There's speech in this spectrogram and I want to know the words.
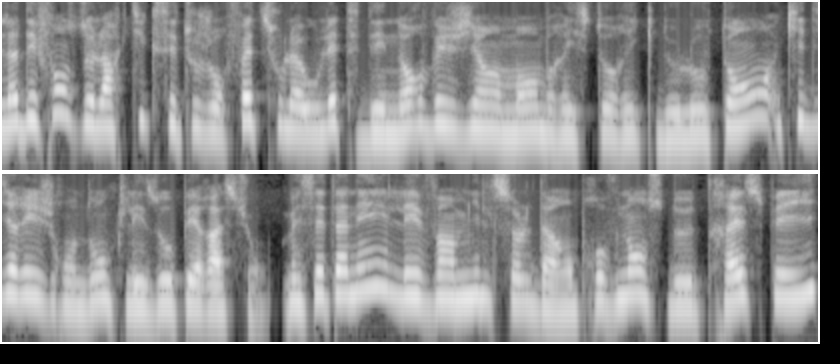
La défense de l'Arctique s'est toujours faite sous la houlette des Norvégiens, membres historiques de l'OTAN, qui dirigeront donc les opérations. Mais cette année, les 20 000 soldats en provenance de 13 pays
